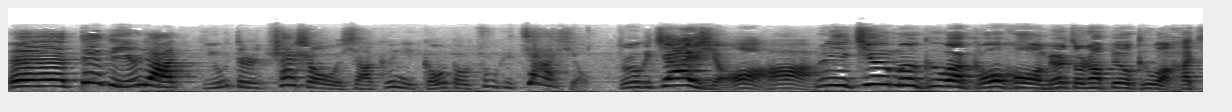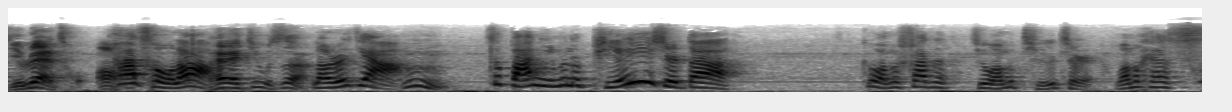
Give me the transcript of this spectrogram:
呃，带的有俩有点缺少，想跟你搞到住个价小，住个价小啊。那你进门给我搞好，明儿早上不要给我瞎鸡乱吵啊。怕吵了？哎，就是。老人家，嗯。是把你们的便宜些的，给我们刷的，叫我们听听。我们还四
